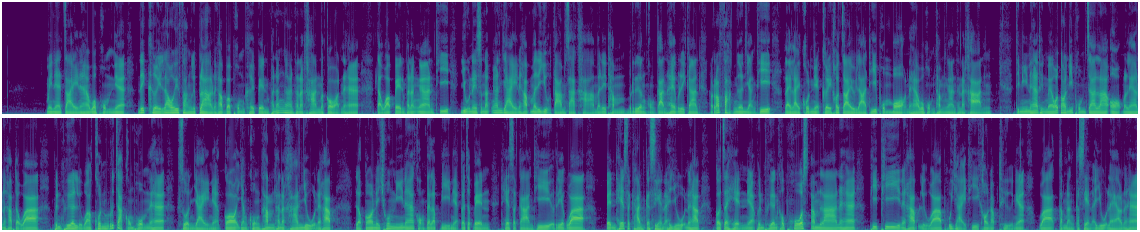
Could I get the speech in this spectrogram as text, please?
ไม่แน่ใจนะฮะว่าผมเนี่ยได้เคยเล่าให้ฟังหรือเปล่านะครับ ว่าผมเคยเป็นพนักงานธนาคารมาก่อนนะฮะแต่ว่าเป็นพนักงานที่อยู่ในสำนักงานใหญ่นะครับไม่ได้อยู่ตามสาขาไม่ได้ทำเรื่องของการให้บริการรับฝากเงินอย่างที่หลาย ๆ คนเนี่ยเคยเข้าใจเวลาที่ผมบอกนะฮะว่าผมทำงานธนาคารทีนี้นะฮะถึงแม้ว่าตอนนี้ผมจะลาออกมาแล้วนะครับ แต่ว่าเพื่อนๆหรือว่าคนรู้จักของผมนะฮะส่วนใหญ่เนี่ยก็ยังคงทำธนาคารอยู่นะครับ แล้วก็ในช่วงนี้นะของแต่ละปีเนี่ยก็จะเป็นเทศกาลที่เรียกว่าเป็นเทศกาลเกษียณอายุนะครับ ก็จะเห็นเนี่ยเพื่อนๆเขาโพสต์อำลานะฮะพี่ๆนะครับหรือว่าผู้ใหญ่ที่เขานับถือเนี่ยว่ากำลังเกษียณอายุแล้วนะฮะ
